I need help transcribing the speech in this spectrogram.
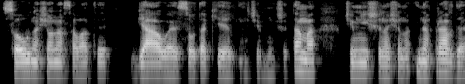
Są nasiona sałaty białe, są takie ciemniejsze. Tam ma ciemniejsze nasiona. I naprawdę,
